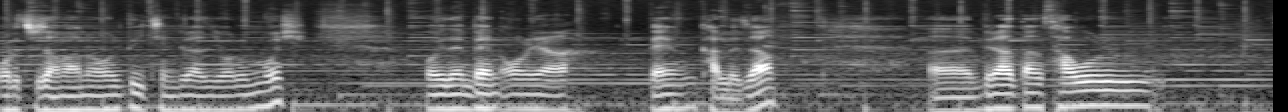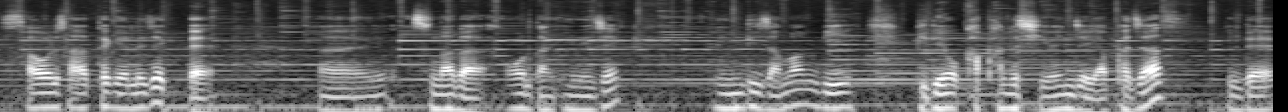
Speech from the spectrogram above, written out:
oruç zamanı olduğu için biraz yorulmuş. O yüzden ben oraya ben kalacağım. Ee, birazdan sahur sahur saate gelecek de e, Suna da oradan inecek. indiği zaman bir video kapanışı önce yapacağız. Bir de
